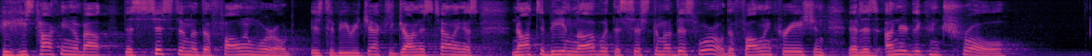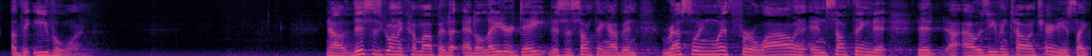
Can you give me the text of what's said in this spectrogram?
He, he's talking about the system of the fallen world is to be rejected. John is telling us not to be in love with the system of this world, the fallen creation that is under the control of the evil one. Now, this is going to come up at a, at a, later date. This is something I've been wrestling with for a while, and, and, something that, that I was even telling Charity. It's like,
